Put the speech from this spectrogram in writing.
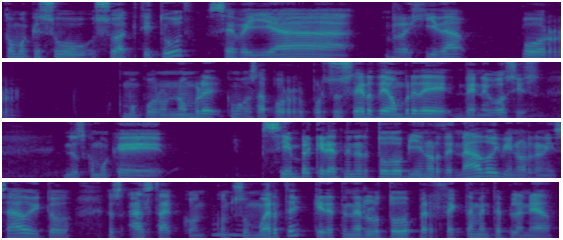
Como que su, su actitud se veía regida por. como por un hombre. Como, o sea, por, por su ser de hombre de, de negocios. Entonces, como que siempre quería tener todo bien ordenado y bien organizado y todo. Entonces, hasta con, con su muerte, quería tenerlo todo perfectamente planeado.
